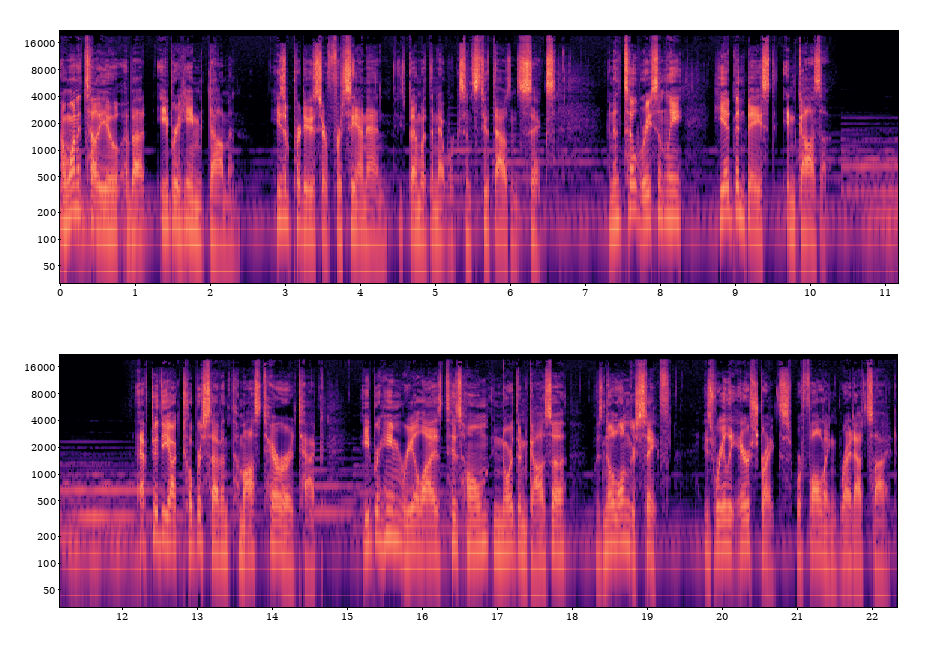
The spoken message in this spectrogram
I want to tell you about Ibrahim Dahman. He's a producer for CNN. He's been with the network since 2006. And until recently, he had been based in Gaza. After the October 7th Hamas terror attack, Ibrahim realized his home in northern Gaza was no longer safe. Israeli airstrikes were falling right outside.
